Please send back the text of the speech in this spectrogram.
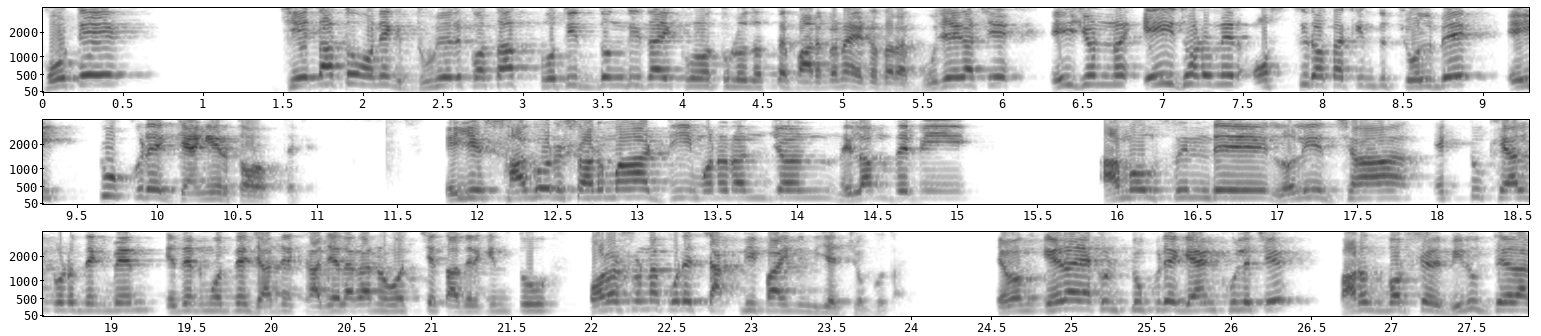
ভোটে জেতা তো অনেক দূরের কথা, প্রতিদ্বন্দ্বিতায় কোনো তুলে ধরতে পারবে না, এটা তারা বুঝে গেছে। এই জন্য এই ধরনের অস্থিরতা কিন্তু চলবে এই টুকরে গ্যাংয়ের তরফ থেকে। এই যে সাগর শর্মা, ডি মনোরঞ্জন, নীলাম দেবী, আমল সিন্ডে, ললিত ঝা, একটু খেয়াল করে দেখবেন, এদের মধ্যে যাদের কাজে লাগানো হচ্ছে, তাদের কিন্তু পড়াশোনা করে চাকরি পায়নি নিজের যোগ্যতায়। এবং এরা এখন টুকরে গ্যাং খুলেছে, ভারতবর্ষের বিরুদ্ধে এরা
